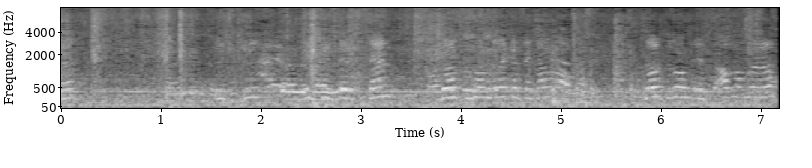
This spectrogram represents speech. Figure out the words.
380, 410 lira kese tamam mı abla? 410 lira. Ablam buyurun.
